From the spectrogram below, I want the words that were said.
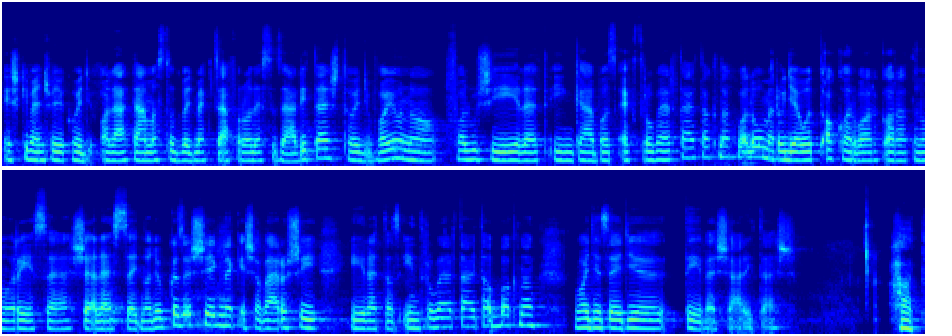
és kíváncsi vagyok, hogy alátámasztod, vagy megcáfolod ezt az állítást, hogy vajon a falusi élet inkább az extrovertáltaknak való, mert ugye ott akarva akaratlanul része se lesz egy nagyobb közösségnek, és a városi élet az introvertáltabbaknak, vagy ez egy téves állítás? Hát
